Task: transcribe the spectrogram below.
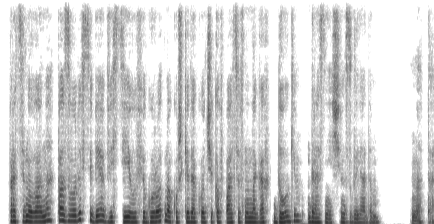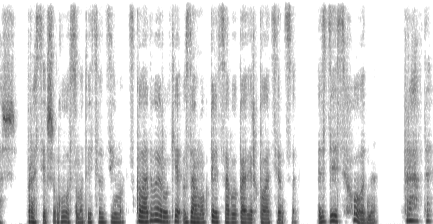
– протянула она, позволив себе обвести его фигуру от макушки до кончиков пальцев на ногах долгим, дразнящим взглядом. «Наташ», – просевшим голосом ответил Дима, складывая руки в замок перед собой поверх полотенца. «Здесь холодно». «Правда?»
